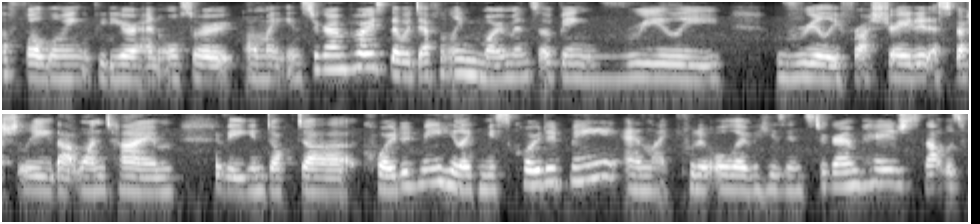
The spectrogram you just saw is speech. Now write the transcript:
a following video and also on my Instagram post. There were definitely moments of being really really frustrated, especially that one time a vegan doctor quoted me. He like misquoted me and like put it all over his Instagram page. So that was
